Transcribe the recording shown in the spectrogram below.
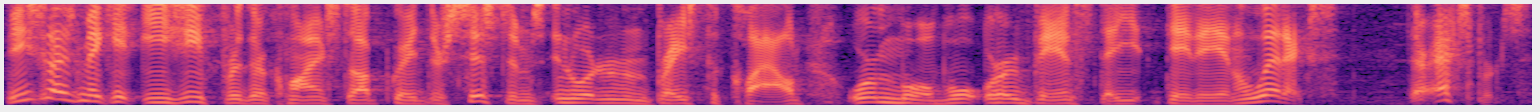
These guys make it easy for their clients to upgrade their systems in order to embrace the cloud or mobile or advanced data analytics. They're experts.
